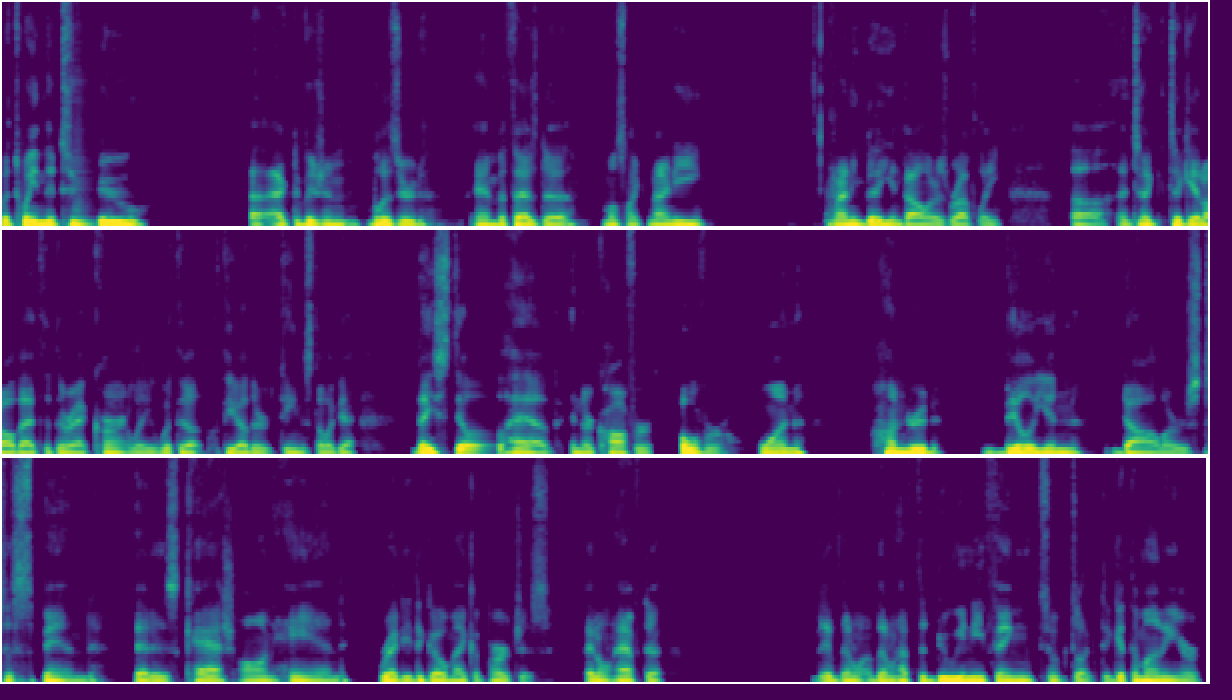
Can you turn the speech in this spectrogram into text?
between the two, uh, Activision, Blizzard, and Bethesda, almost like 90, 90 billion dollars roughly, uh, and to to get all that that they're at currently with the with the other teams stuff like that, they still have in their coffer over one hundred billion dollars to spend that is cash on hand ready to go make a purchase. They don't have to they don't they don't have to do anything to, to like to get the money or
